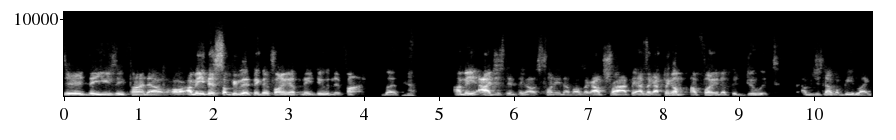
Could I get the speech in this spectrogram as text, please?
they're, they usually find out hard. I mean, there's some people that think they're funny enough and they do, and they're fine. But Yeah. I mean, I just didn't think I was funny enough. I was like, I'll try. I, think, I was like, I think I'm I'm funny enough to do it. I'm just not gonna be like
